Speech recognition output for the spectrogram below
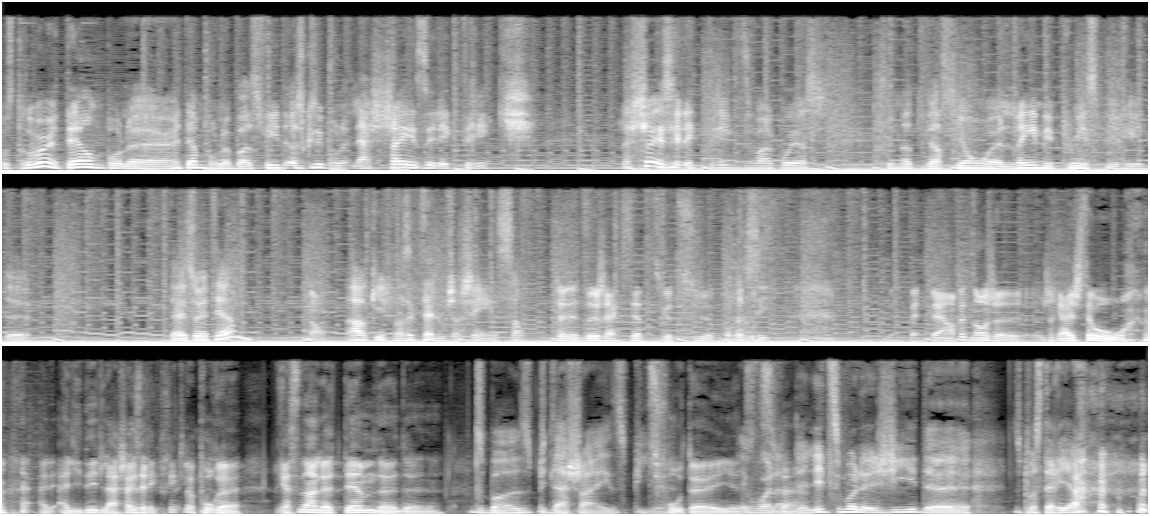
Faut se trouver un terme pour le, un terme pour le BuzzFeed. Excusez, pour le- la chaise électrique. La chaise électrique du VanQuest. C'est notre version euh, lame et plus inspirée de. T'avais un terme? Non. Ah, ok, je pensais que t'allais me chercher un son. J'allais dire, j'accepte ce que tu proposes. Merci. Ben, ben, en fait, non, je, je réagissais au, à, l'idée de la chaise électrique là, pour euh, rester dans le thème de, de- Du buzz, puis de la chaise, puis. du euh, fauteuil. et du voilà, divan. de l'étymologie de, du postérieur.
